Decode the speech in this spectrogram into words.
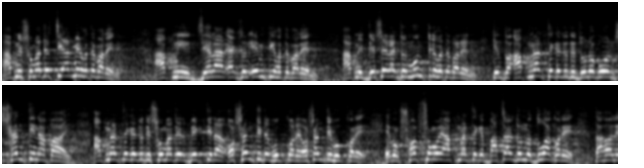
আপনি সমাজের চেয়ারম্যান হতে পারেন। আপনি জেলার একজন এমপি হতে পারেন। আপনি দেশের একজন মন্ত্রী হতে পারেন, কিন্তু আপনার থেকে যদি জনগণ শান্তি না পায়, আপনার থেকে যদি সমাজের ব্যক্তিরা অশান্তিতে ভোগ করে, অশান্তি ভোগ করে, এবং সব সময় আপনার থেকে বাঁচার জন্য দোয়া করে, তাহলে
